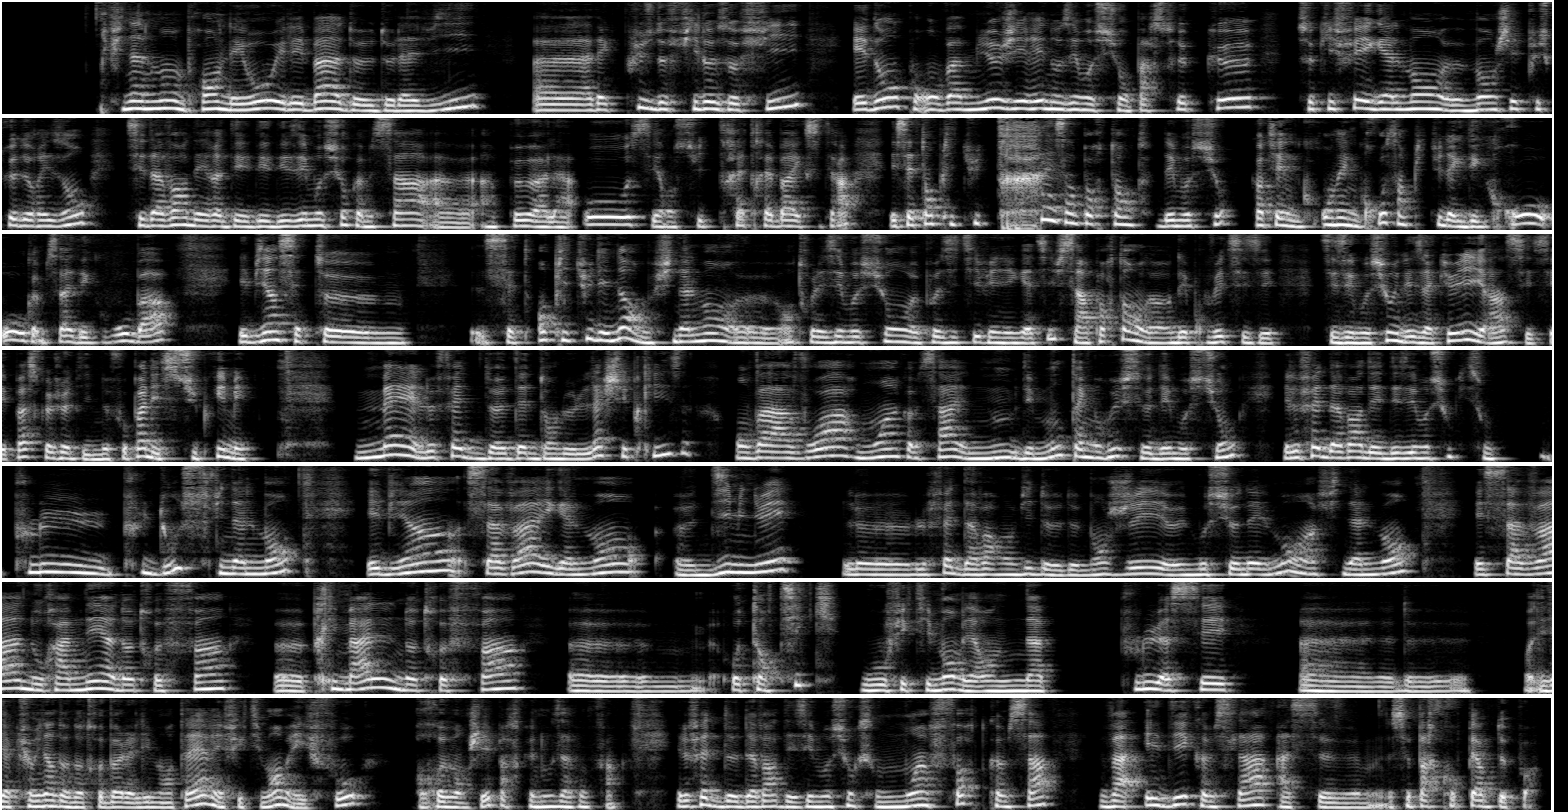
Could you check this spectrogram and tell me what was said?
finalement prendre les hauts et les bas de, la vie euh, avec plus de philosophie et donc, on va mieux gérer nos émotions parce que ce qui fait également euh, manger plus que de raison, c'est d'avoir des, émotions comme ça, euh, un peu à la hausse et ensuite très très bas, etc. Et cette amplitude très importante d'émotions, quand on a une grosse amplitude avec des gros hauts comme ça, des gros bas, eh bien cette euh, cette amplitude énorme finalement entre les émotions positives et négatives, c'est important d'éprouver de ces ces émotions et les accueillir. Hein. C'est pas ce que je dis. Il ne faut pas les supprimer. Mais le fait d'être dans le lâcher prise, on va avoir moins comme ça des montagnes russes d'émotions. Et le fait d'avoir des, émotions qui sont plus plus douces finalement, eh bien, ça va également euh, diminuer le, fait d'avoir envie de, manger euh, émotionnellement hein, finalement, et ça va nous ramener à notre fin euh, primale, notre fin euh, authentique où effectivement mais on n'a plus assez euh, de il n'y a plus rien dans notre bol alimentaire et effectivement ben, il faut remanger parce que nous avons faim. Et le fait d'avoir des émotions qui sont moins fortes comme ça va aider comme cela à ce, ce parcours perte de poids.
